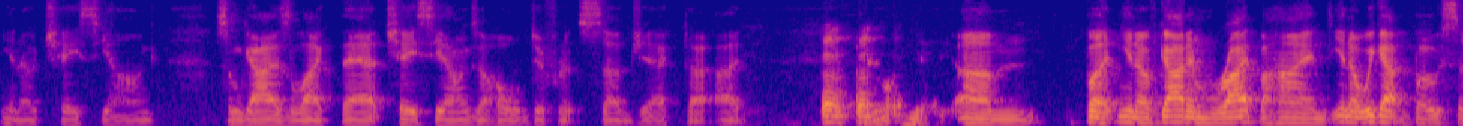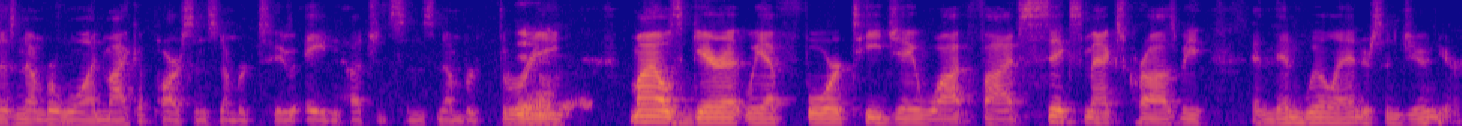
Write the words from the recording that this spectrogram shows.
you know, Chase Young some guys like that. Chase Young's a whole different subject. I, I, um, but you know, I've got him right behind. You know, we got Bosa's number one, Micah Parsons number two, Aidan Hutchinson's number three, Yeah. Myles Garrett. We have four, T.J. Watt five, six, Maxx Crosby, and then Will Anderson Jr.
